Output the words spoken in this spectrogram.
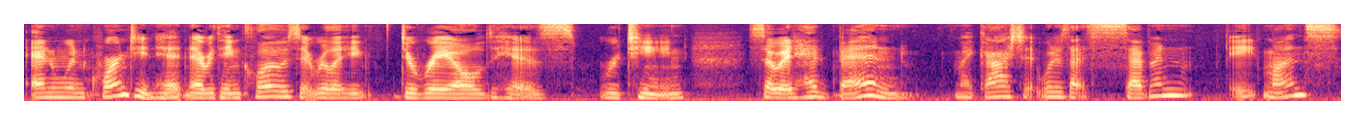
and when quarantine hit and everything closed it really derailed his routine so it had been my gosh what is that seven eight months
